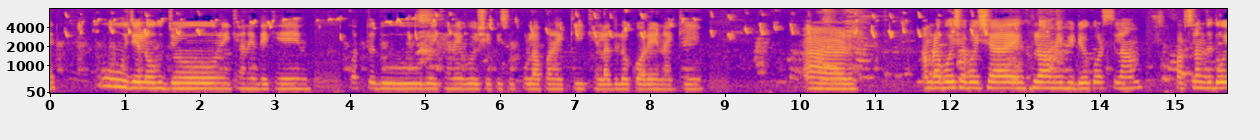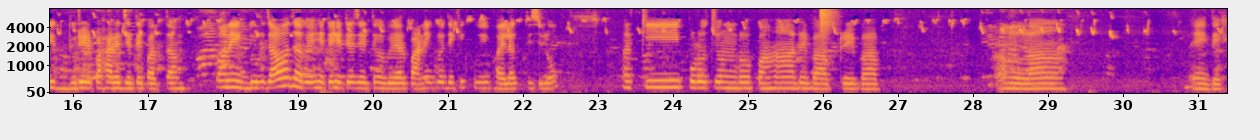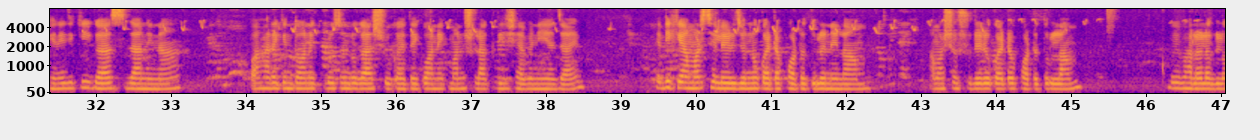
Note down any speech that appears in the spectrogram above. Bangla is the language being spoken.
ওই যে লোকজন এখানে দেখেন কত দূর ওইখানে বসে কিছু পোলাপানে কি খেলাধুলো করে নাকি। আর আমরা বৈশা বৈশা এগুলো আমি ভিডিও করছিলাম। ভাবছিলাম যদি ওই দূরের পাহাড়ে যেতে পারতাম। অনেক দূর যাওয়া যাবে, হেঁটে হেঁটে যেতে হবে। আর পানিগুলো দেখে খুবই ভয় লাগতেছিল। আর কি প্রচণ্ড পাহাড় রে বাপ রে বাপ। আল্লাহ। এই দেখেন যে কি গাছ জানি না। পাহাড়ে কিন্তু অনেক প্রচণ্ড গাছ শুকায় থেকে অনেক মানুষ লাকড়ি হিসাবে নিয়ে যায়। এদিকে আমার ছেলের জন্য কয়টা ফটো তুলে নিলাম। আমার শ্বশুরেরও কয়টা ফটো তুললাম। খুবই ভালো লাগল।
